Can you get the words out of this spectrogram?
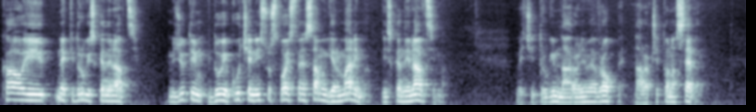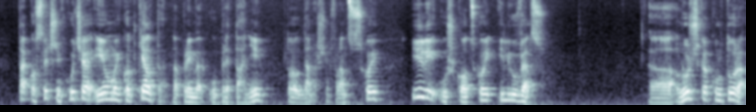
kao i neki drugi skandinavci. Međutim, duge kuće nisu svojstvene samo Germanima i skandinavcima, već i drugim narodima Evrope, naročito na severu. Tako sličnih kuća imamo i kod Kelta, na primer u Bretanji, to je u današnjoj Francuskoj, ili u Škotskoj ili u Velsu. E, lučička kultura,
